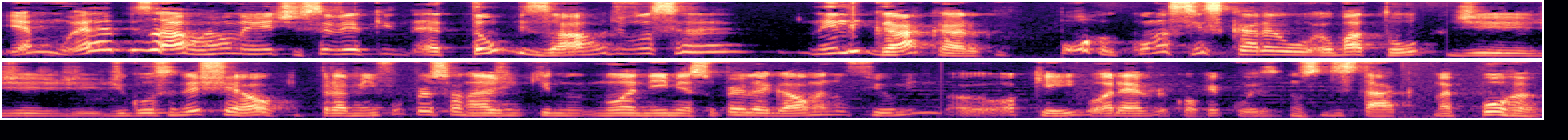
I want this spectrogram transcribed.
E é, é bizarro, realmente. Você vê que é tão bizarro de você nem ligar, cara porra, como assim esse cara é o, é o Batou de, de, de, de, Ghost in the Shell? Que pra mim foi um personagem que no, no, anime é super legal, mas no filme, ok, whatever, qualquer coisa, não se destaca. Mas porra,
